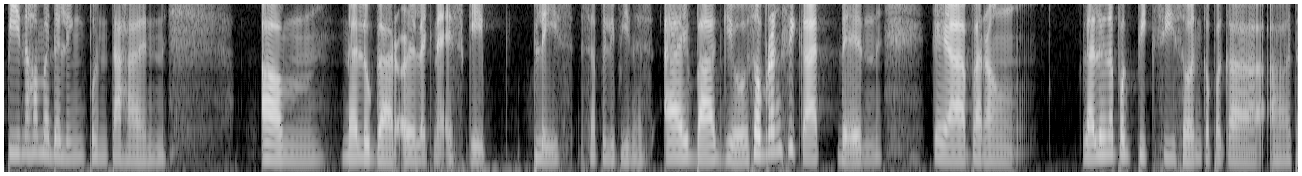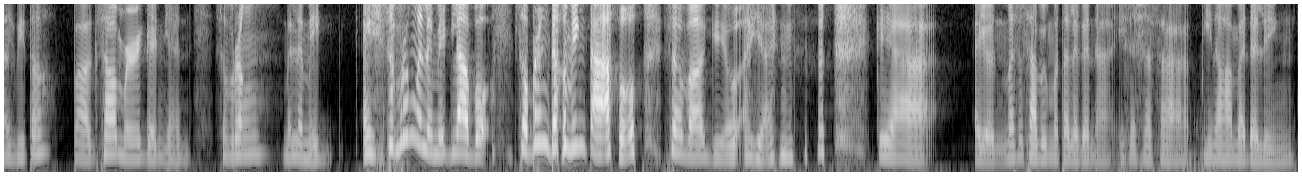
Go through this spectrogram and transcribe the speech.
pinakamadaling puntahan um na lugar or like na escape place sa Pilipinas ay Baguio. Sobrang sikat din. Kaya parang, lalo na pag peak season, kapag, uh, tag dito, pag summer, ganyan, sobrang malamig. Ay, sobrang malamig, labo. Sobrang daming tao sa Baguio. Ayan. Kaya, ayun, masasabi mo talaga na isa siya sa pinakamadaling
